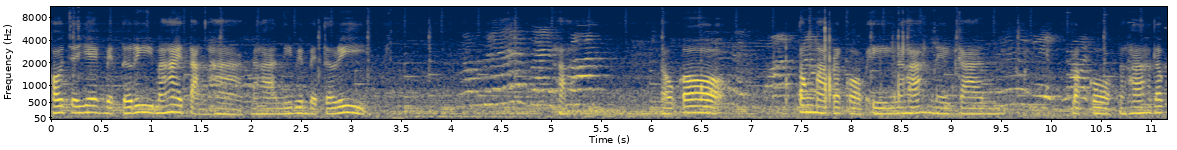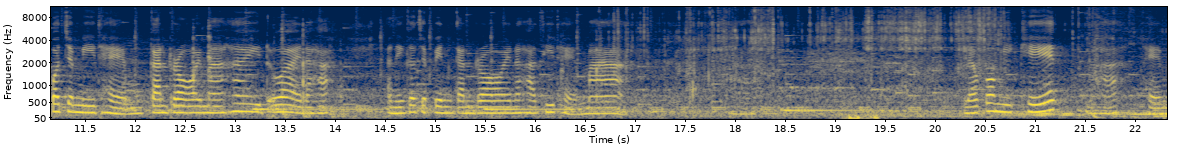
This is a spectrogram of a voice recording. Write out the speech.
เขาจะแยกแบตเตอรี่มาให้ต่างหากนะคะอันนี้เป็นแบตเตอรี่ค่ะเราก็ต้องมาประกอบเองนะคะ ในการประกอบนะคะ แล้วก็จะมีแถมกันรอยมาให้ด้วยนะคะ อันนี้ก็จะเป็นกันรอยนะคะที่แถมมาแล้วก็มีเคสนะคะ แถม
